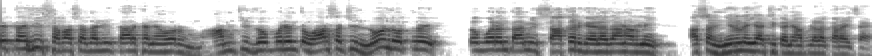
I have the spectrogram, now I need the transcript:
एकही सभासदांनी कारखान्यावर आमची जोपर्यंत वारसाची नोंद होत नाही तोपर्यंत आम्ही साखर घ्यायला जाणार नाही असा निर्णय या ठिकाणी आपल्याला करायचा आहे.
